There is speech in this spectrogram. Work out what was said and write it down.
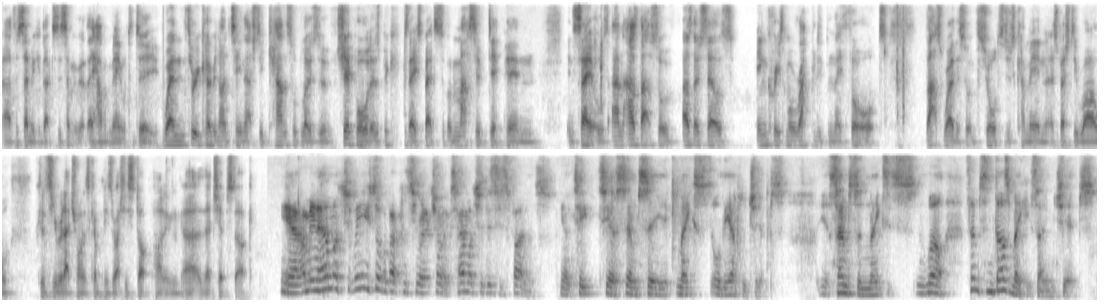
uh, for semiconductors is something that they haven't been able to do. When through COVID-19 they actually cancelled loads of chip orders because they expected sort of a massive dip in in sales, and as that sort of as those sales increased more rapidly than they thought, that's where the sort of shortages come in, especially while consumer electronics companies are actually stockpiling uh, their chip stock. Yeah, I mean, how much when you talk about consumer electronics, how much of this is phones? You know, TSMC makes all the Apple chips. Samsung makes its well. Samsung does make its own chips.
